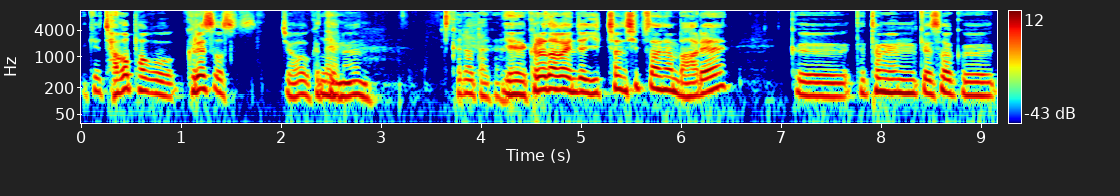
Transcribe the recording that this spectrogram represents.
이렇게 작업하고 그랬었죠. 그때는. 그러다가 예, 그러다가 이제 2014년 말에 그 대통령께서 그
